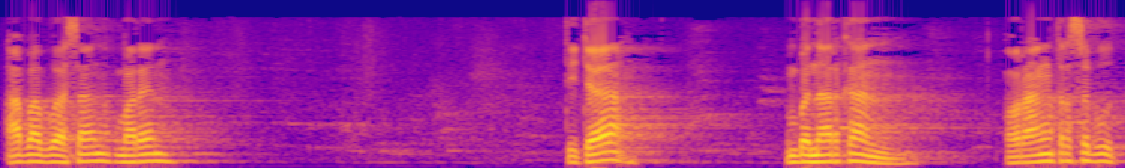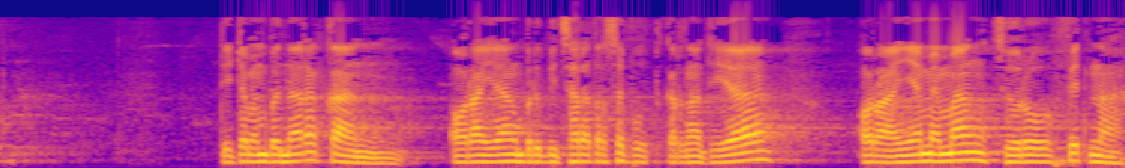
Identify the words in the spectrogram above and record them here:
apa bahasan kemarin? Tidak membenarkan orang tersebut. Tidak membenarkan orang yang berbicara tersebut karena dia orangnya memang juru fitnah.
